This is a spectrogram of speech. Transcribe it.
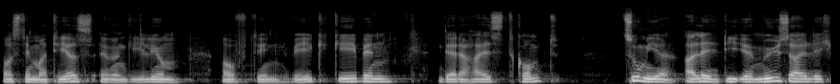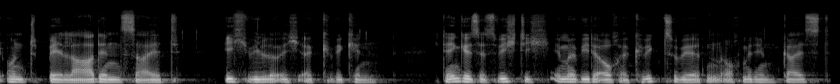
aus dem Matthäus-Evangelium auf den Weg geben, der da heißt, kommt zu mir alle, die ihr mühselig und beladen seid, ich will euch erquicken. Ich denke, es ist wichtig, immer wieder auch erquickt zu werden, auch mit dem Geist,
